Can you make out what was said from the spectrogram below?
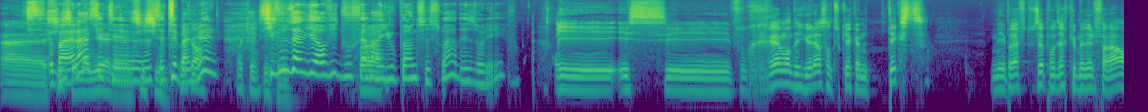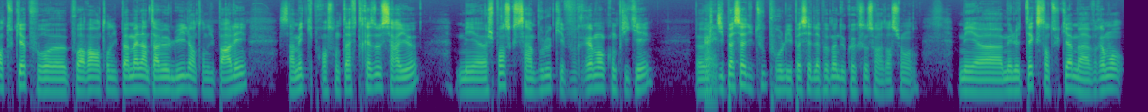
Euh, si, bah là, c'était euh, si, si. c'était D'accord. Manuel. Si vous aviez envie de vous faire Voilà. un YouPorn ce soir, désolé. Et, et c'est vraiment dégueulasse, en tout cas, comme texte. Mais bref, tout ça pour dire que Manuel Ferrara, en tout cas, pour, euh, pour avoir entendu pas mal d'interviews de lui, il a entendu parler, c'est un mec qui prend son taf très au sérieux. Mais euh, je pense que c'est un boulot qui est vraiment compliqué. Euh, Ouais. Je dis pas ça du tout pour lui passer de la pommade ou quoi que ce soit, attention. hein. Mais, euh, mais le texte, en tout cas, m'a vraiment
